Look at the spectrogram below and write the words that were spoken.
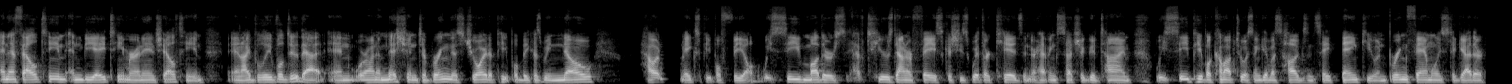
NFL team, NBA team, or NHL team. And I believe we'll do that. And we're on a mission to bring this joy to people because we know how it makes people feel. We see mothers have tears down her face because she's with her kids and they're having such a good time. We see people come up to us and give us hugs and say thank you and bring families together.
